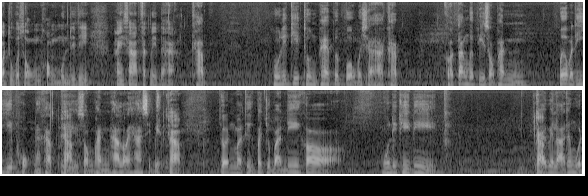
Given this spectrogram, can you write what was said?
วัตถุประสงค์ของมูลนิธิให้ทราบสักนิดนะฮะครับ มูลนิธิทุนแพทย์เพื่อปวงประชาครับก่อตั้งเมื่อปี 2000 เมื่อวันที่ 26 นะครับครัปีบ2551 ครับ จนมาถึงปัจจุบันนี้ก็มูลนิธินี่ครับใช้เวลาทั้งหมด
